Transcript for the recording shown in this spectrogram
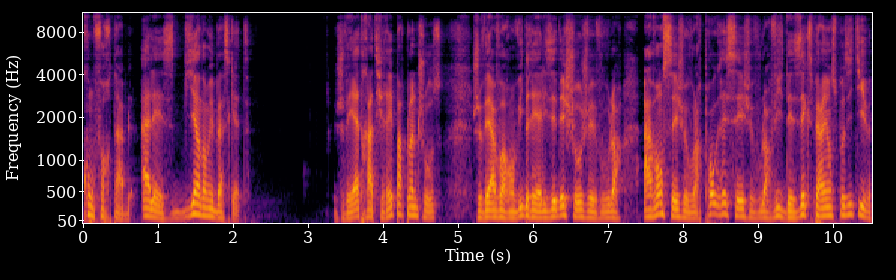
confortable, à l'aise, bien dans mes baskets, je vais être attiré par plein de choses. Je vais avoir envie de réaliser des choses, je vais vouloir avancer, je vais vouloir progresser, je vais vouloir vivre des expériences positives.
